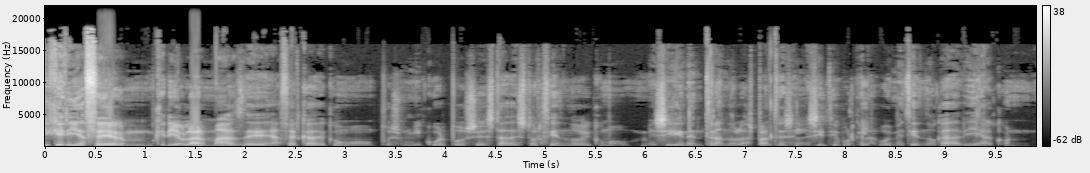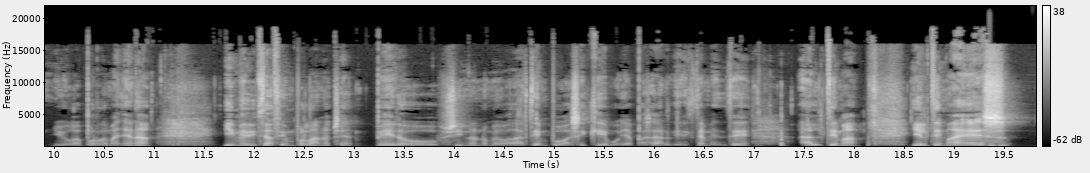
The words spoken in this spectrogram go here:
que quería hacer, quería hablar más de acerca de cómo pues mi cuerpo se está destorciendo y cómo me siguen entrando las partes en el sitio porque las voy metiendo cada día con yoga por la mañana y meditación por la noche, pero si no no me va a dar tiempo, así que voy a pasar directamente al tema. Y el tema es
